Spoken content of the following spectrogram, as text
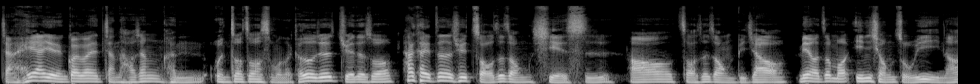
讲黑暗有点怪怪，讲的好像很文绉绉什么的。可是我就觉得说他可以真的去走这种写实，然后走这种比较没有这么英雄主义，然后。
